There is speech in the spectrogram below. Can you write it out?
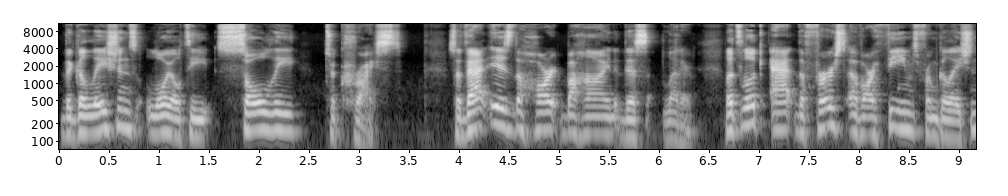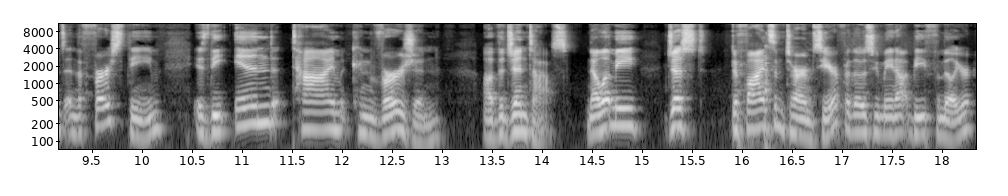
the Galatians' loyalty solely to Christ. So that is the heart behind this letter. Let's look at the first of our themes from Galatians. And the first theme is the end time conversion of the Gentiles. Now, let me just define some terms here for those who may not be familiar.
